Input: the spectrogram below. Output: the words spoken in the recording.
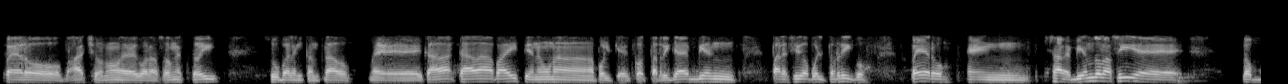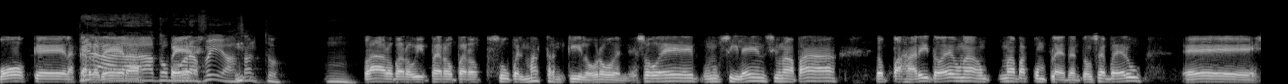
pero, macho, no, de corazón estoy súper encantado. Eh, cada, cada país tiene una, porque Costa Rica es bien parecido a Puerto Rico, pero, en, ¿sabes? Viéndolo así, eh, los bosques, las la- carreteras. la, pero- topografía, exacto. Mm. Claro, pero pero pero súper más tranquilo, brother. Eso es un silencio, una paz, los pajaritos, es una, una paz completa. Entonces Perú es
